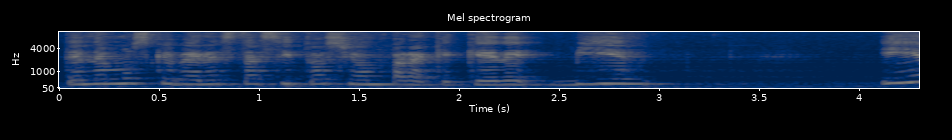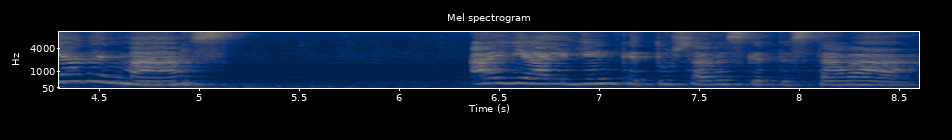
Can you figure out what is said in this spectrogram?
tenemos que ver esta situación para que quede bien. Y además, hay alguien que tú sabes que te estaba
